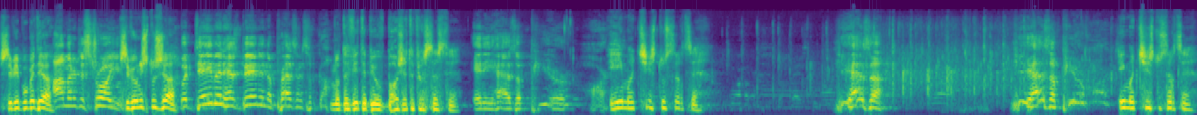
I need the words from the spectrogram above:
Ще ви победя. Ще ви унищожа. Но Давид е бил в Божието присъствие. И има чисто сърце. Има чисто сърце.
